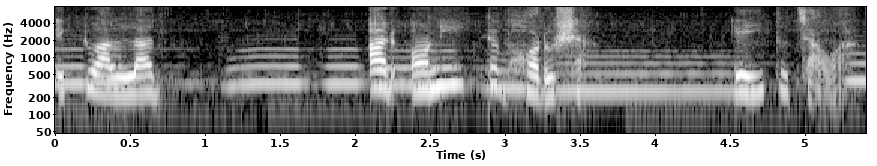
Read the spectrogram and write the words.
একটু আহ্লাদ, আর অনেকটা ভরসা। এই তো চাওয়া।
